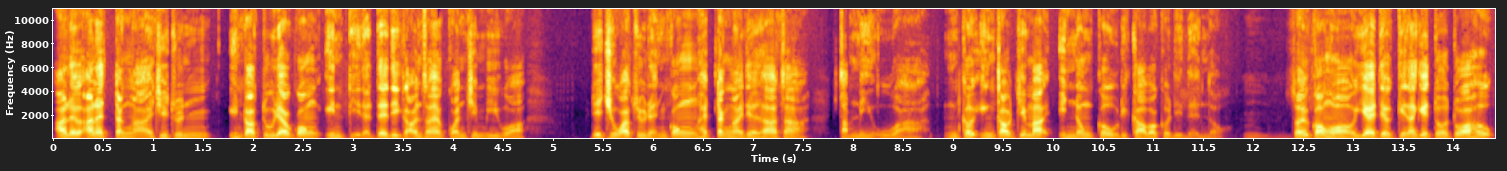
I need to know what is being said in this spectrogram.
啊，著安尼转来时阵，因拄除了讲因伫内底你甲阮啥关心以外，你像我虽然讲迄转来着啥啥十年有啊，毋过因到即马因拢搁有咧甲我搁咧联络，所以讲吼，伊迄着今仔日拄拄好有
